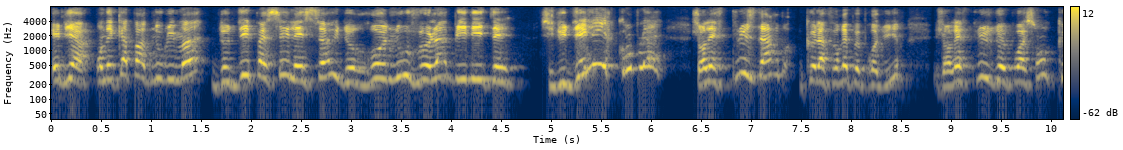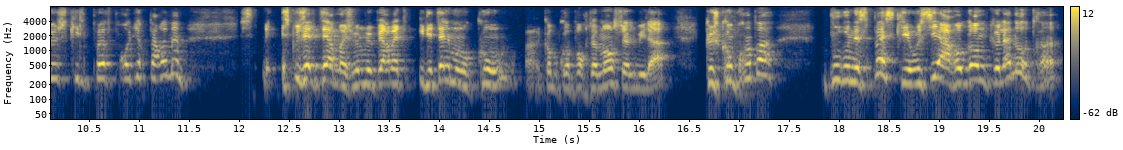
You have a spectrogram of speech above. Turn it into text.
Eh bien, on est capable, nous l'humain, de dépasser les seuils de renouvelabilité. C'est du délire complet. J'enlève plus d'arbres que la forêt peut produire, j'enlève plus de poissons que ce qu'ils peuvent produire par eux-mêmes. Excusez le terme, je vais me permettre, il est tellement con hein, comme comportement celui-là que je ne comprends pas. Pour une espèce qui est aussi arrogante que la nôtre. Hein.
